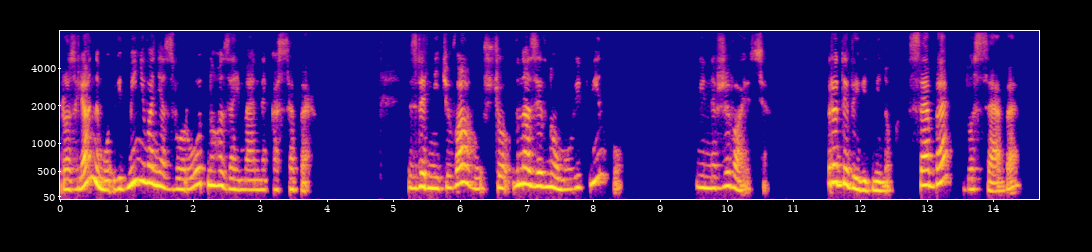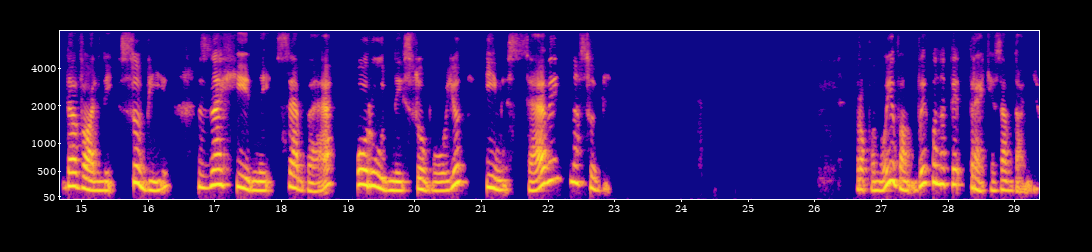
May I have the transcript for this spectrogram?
Розглянемо відмінювання зворотного займенника себе. Зверніть увагу, що в називному відмінку він не вживається. Родовий відмінок себе до себе, давальний собі, знахідний себе, орудний собою і місцевий на собі. Пропоную вам виконати третє завдання.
